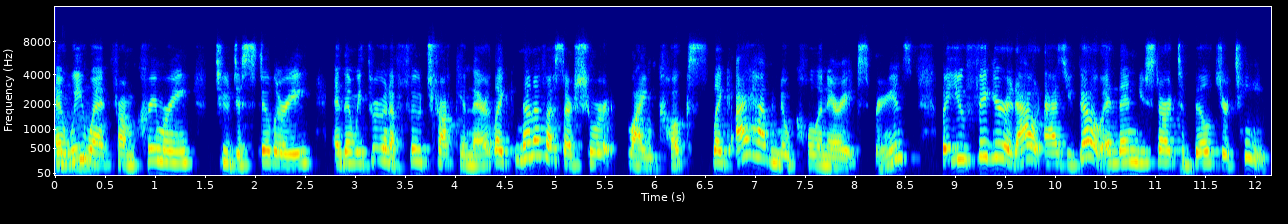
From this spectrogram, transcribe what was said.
and mm-hmm. we went from creamery to distillery and then we threw in a food truck in there. Like none of us are short line cooks. Like i have no culinary experience but you figure it out as you go and then you start to build your team.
